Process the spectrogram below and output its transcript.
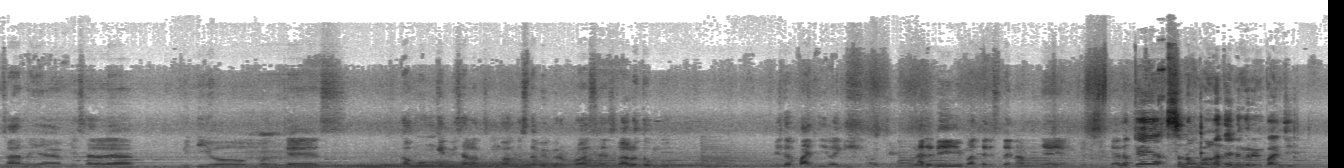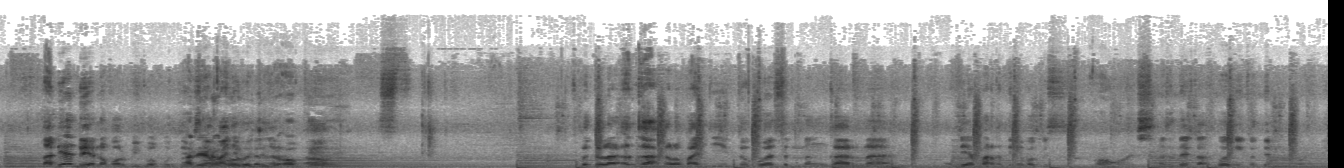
karya misalnya video, Hmm. podcast nggak mungkin bisa langsung bagus tapi berproses lalu tumbuh itu Panji lagi oke ada di materi stand up-nya yang lu kayak seneng banget ya dengerin Panji tadi ada yang Kolbi gua kutip ada yang gua juga denger. oke Oh. Kebetulan enggak kalau Panji itu gue seneng karena dia marketingnya bagus. Oh nice. maksudnya kak gue ngikutin oh, ini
